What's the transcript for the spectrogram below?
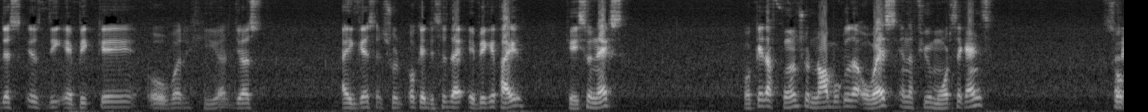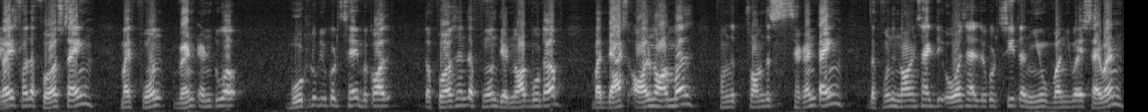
this is the apk over here. Just i guess it should okay this is the apk file. So next okay the phone should now boot to the os in a few more seconds. So guys for the first time my phone went into a boot loop you could say because the first time the phone did not boot up but that's all normal. From the from the second time the phone is now inside the os as you could see the new one ui 7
